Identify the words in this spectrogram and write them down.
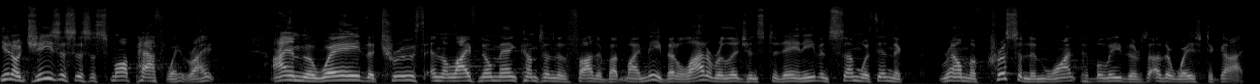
You know, Jesus is a small pathway, right? I am the way, the truth, and the life. No man comes unto the Father but by me. But a lot of religions today, and even some within the realm of Christendom want to believe there's other ways to God.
